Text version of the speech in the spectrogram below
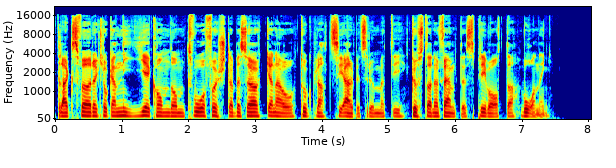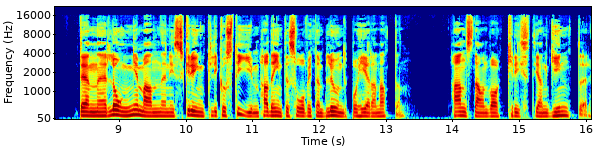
Strax före klockan nio kom de två första besökarna och tog plats i arbetsrummet i Gustav Vs privata våning. Den långe mannen i skrynklig kostym hade inte sovit en blund på hela natten. Hans namn var Christian Günther,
